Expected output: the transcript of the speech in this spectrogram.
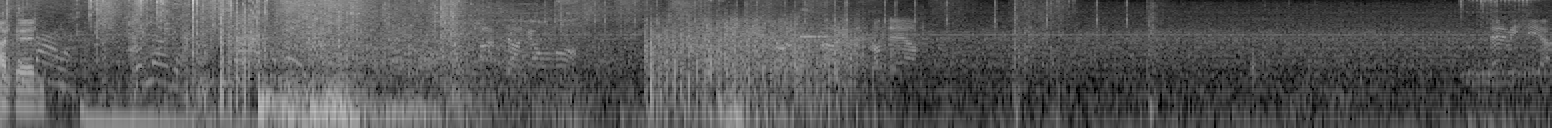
Not good. Fire. Reloaded. Start going long. I'm down. Enemy here.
